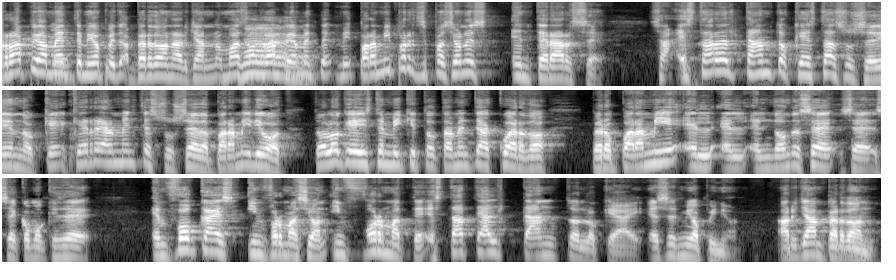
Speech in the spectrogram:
rápidamente, mi perdón, Arjan, nomás rápidamente, para mí participación es enterarse. Sea, estar al tanto qué está sucediendo, qué, qué realmente sucede. Para mí, digo, todo lo que dijiste, Miki, totalmente de acuerdo, pero para mí, el, el, el donde se, se, se, como que se enfoca es información. Infórmate, estate al tanto de lo que hay. Esa es mi opinión. Arjan, perdón.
